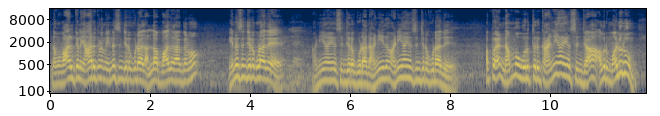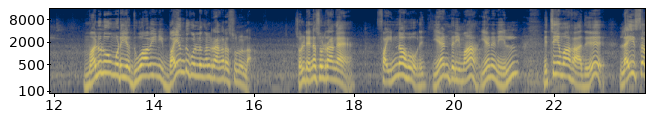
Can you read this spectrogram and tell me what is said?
நம்ம வாழ்க்கையில் யாருக்கு நம்ம என்ன செஞ்சிடக்கூடாது? அல்லாஹ் பாதுகாக்கணும். என்ன செஞ்சிடக்கூடாது? அநியாயம் செஞ்சிடக்கூடாது. அநீதம் அநியாயம் செஞ்சிடக்கூடாது. அப்போ நம்ம ஒருத்தருக்கு அநியாயம் செஞ்சால் அவர் மலுலும். மலுலூமுடைய துவாவை நீ பயந்து கொள்ளுங்கள்ன்றாங்க ரசூலுல்லா. சொல்லிட்டு என்ன சொல்கிறாங்க ஃப இன்னஹோ ஏன் தெரியுமா? ஏனெனில் நிச்சயமாக அது லைச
